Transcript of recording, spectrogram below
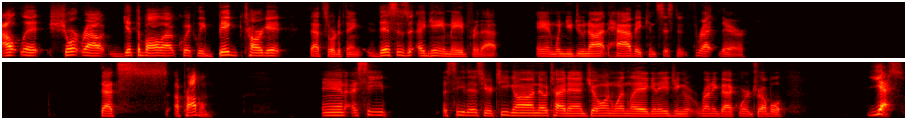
outlet, short route, get the ball out quickly, big target, that sort of thing. This is a game made for that. And when you do not have a consistent threat there, that's a problem. And I see See this here. T gone, no tight end, Joe on one leg, and aging running back. We're in trouble. Yes.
